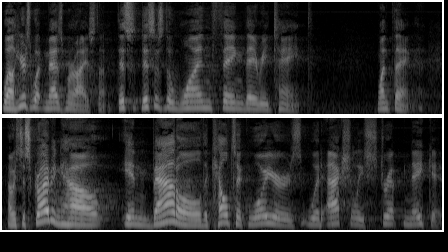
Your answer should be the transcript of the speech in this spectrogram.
Well, here's what mesmerized them. This, this is the one thing they retained. One thing. I was describing how in battle the Celtic warriors would actually strip naked.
